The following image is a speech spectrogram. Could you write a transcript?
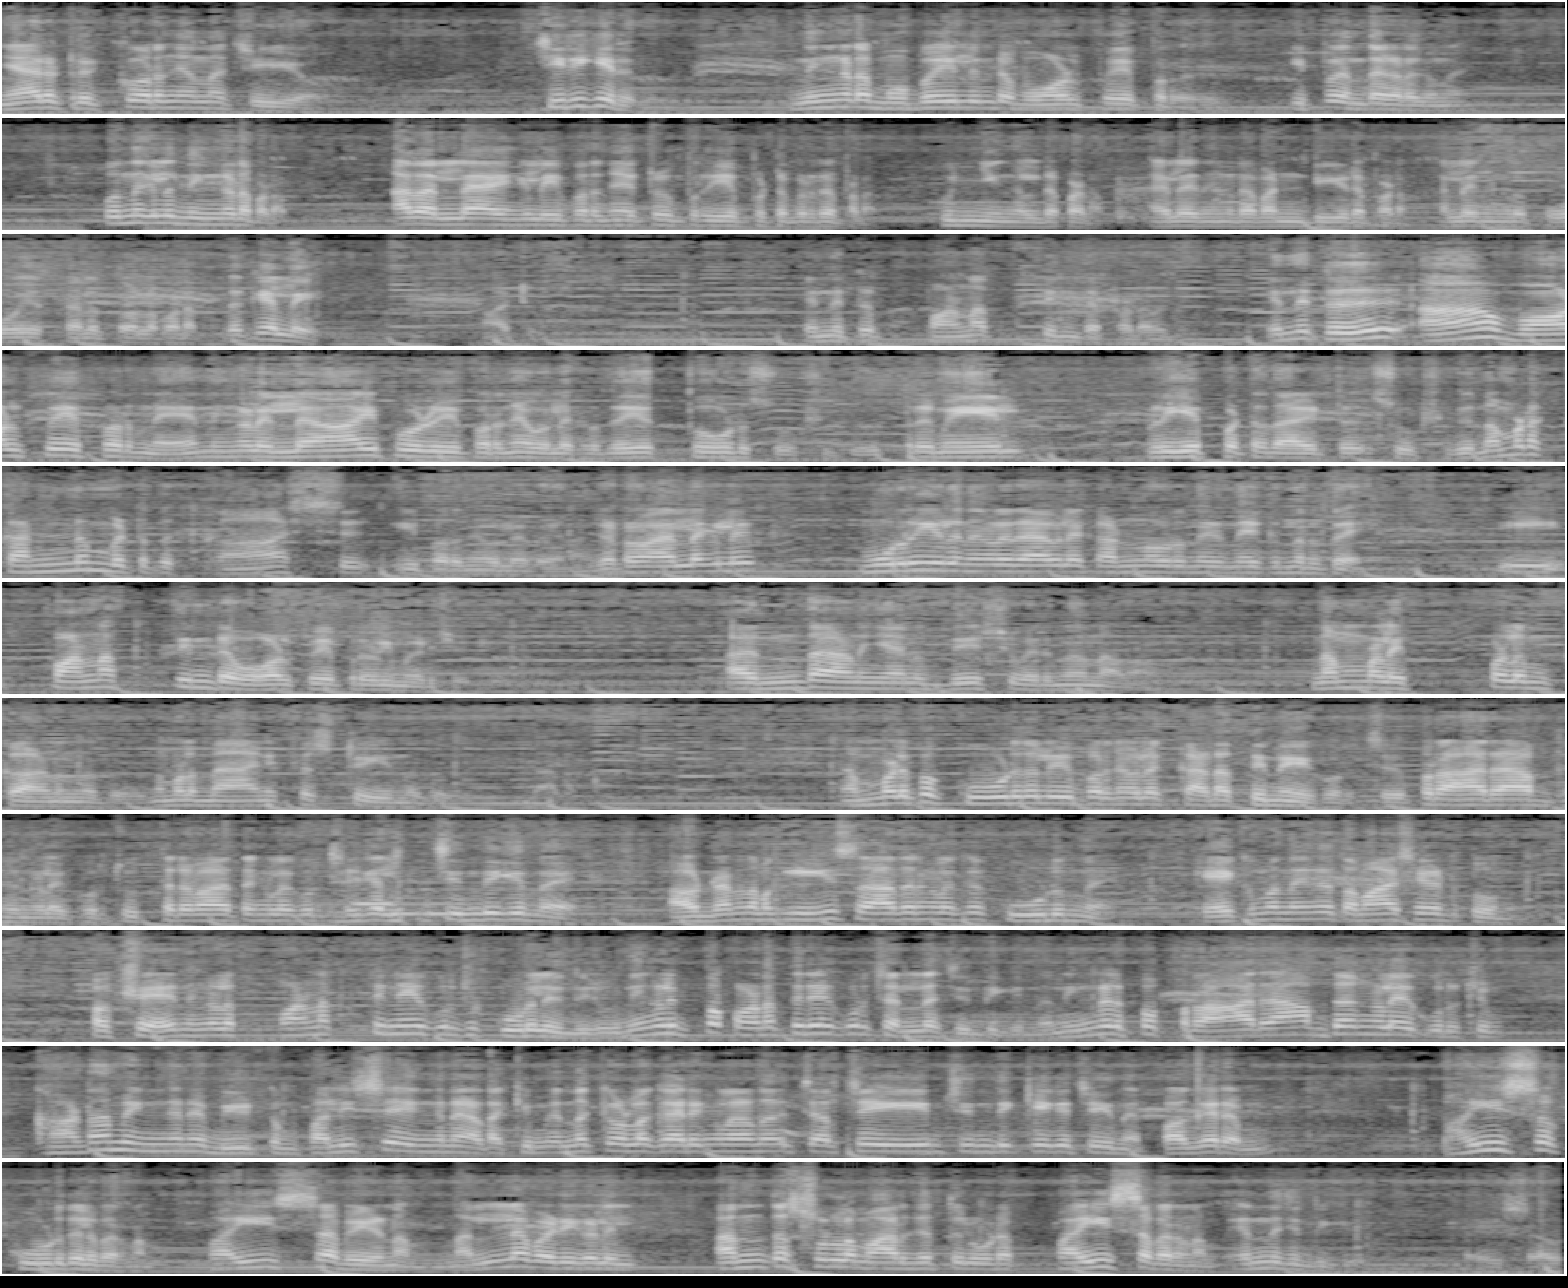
ഞാനൊരു ട്രിക്ക് പറഞ്ഞെന്നാ ചെയ്യോ? ചിരിക്കരുത്. നിങ്ങളുടെ മൊബൈലിന്റെ വാൾപേപ്പർ ഇപ്പോൾ എന്താ കിടക്കുന്നത് ഒന്നുകിൽ നിങ്ങളുടെ പടം. അതല്ല എങ്കിൽ ഈ പറഞ്ഞ ഏറ്റവും പ്രിയപ്പെട്ടവരുടെ പടം. കുഞ്ഞുങ്ങളുടെ പടം. അല്ലെങ്കിൽ നിങ്ങളുടെ വണ്ടിയുടെ പടം. അല്ലെങ്കിൽ നിങ്ങൾ പോയ സ്ഥലത്തുള്ള പടം. ഇതൊക്കെയല്ലേ മാറ്റും. എന്നിട്ട് പണത്തിന്റെ പടം. എന്നിട്ട് ആ വാൾപേപ്പറിനെ നിങ്ങൾ എല്ലായ്പ്പോഴും ഈ പറഞ്ഞ പോലെ ഹൃദയത്തോട് സൂക്ഷിക്കൂ. ഇത്രമേൽ പ്രിയപ്പെട്ടതായിട്ട് സൂക്ഷിക്കും. നമ്മുടെ കണ്ണും വെട്ടത് കാശ് ഈ പറഞ്ഞ പോലെ വേണം. കേട്ടോ? അല്ലെങ്കിൽ മുറിയിൽ നിങ്ങൾ രാവിലെ കണ്ണൂർന്ന് എഴുന്നേക്കുന്നിടത്തെ ഈ പണത്തിന്റെ വാൾപേപ്പറുകൾ മേടിച്ചു വയ്ക്കുക അതെന്താണ് ഞാൻ ഉദ്ദേശിച്ചു വരുന്നതെന്നാണോ? നമ്മളെപ്പോഴും കാണുന്നത് നമ്മൾ മാനിഫെസ്റ്റ് ചെയ്യുന്നത് നടക്കും നമ്മളിപ്പോൾ കൂടുതലും ഈ പറഞ്ഞ പോലെ കടത്തിനെ കുറിച്ച് പ്രാരാബ്ധങ്ങളെ കുറിച്ച് അല്ലേ ചിന്തിക്കുന്നത് അതുകൊണ്ടാണ് നമുക്ക് ഈ സാധനങ്ങളൊക്കെ കൂടുന്നത് കേൾക്കുമ്പോൾ നിങ്ങൾക്ക് തമാശയായിട്ട് തോന്നും. പക്ഷേ നിങ്ങൾ പണത്തിനെ കുറിച്ച് കൂടുതൽ ചിന്തിച്ചു. നിങ്ങളിപ്പോൾ പണത്തിനെ കുറിച്ചല്ല ചിന്തിക്കുന്നത്. നിങ്ങളിപ്പോൾ പ്രാരാബ്ധങ്ങളെ കുറിച്ചും കടം എങ്ങനെ വീട്ടും പലിശ എങ്ങനെ അടയ്ക്കും എന്നൊക്കെയുള്ള കാര്യങ്ങളാണ് ചർച്ച ചെയ്യുകയും ചിന്തിക്കുകയൊക്കെ ചെയ്യുന്നത് പകരം പൈസ കൂടുതൽ വരണം. പൈസ വേണം. നല്ല വഴികളിൽ അന്തസ്സുള്ള മാർഗത്തിലൂടെ പൈസ വരണം എന്ന് ചിന്തിക്കൂ. പൈസ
